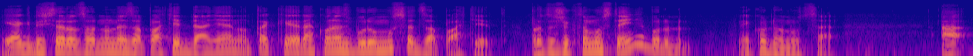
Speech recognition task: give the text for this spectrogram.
jak když se rozhodnu nezaplatit daně, no tak je nakonec budu muset zaplatit, protože k tomu stejně budu jako donucen. A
